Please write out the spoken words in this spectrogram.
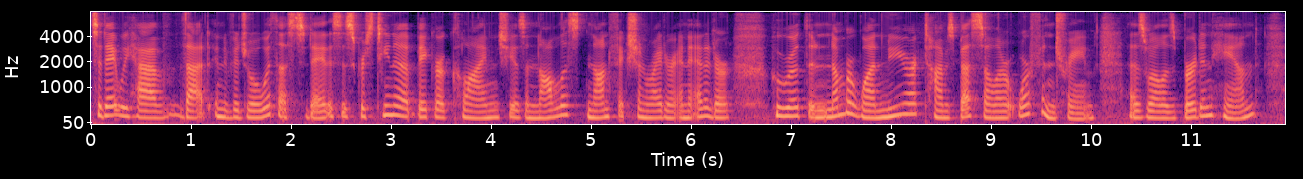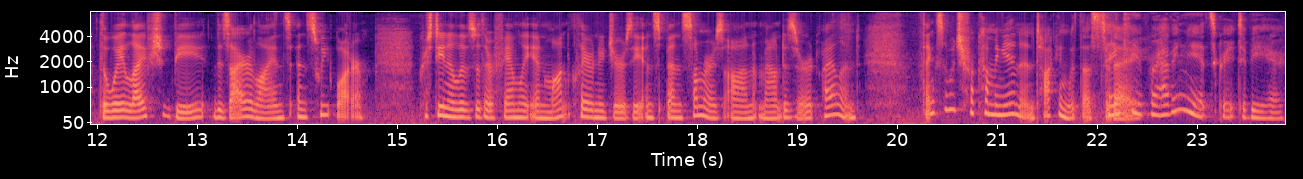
Today we have that individual with us today. This is Christina Baker Kline. She is a novelist, nonfiction writer, and editor who wrote the number one New York Times bestseller Orphan Train, as well as Bird in Hand, The Way Life Should Be, Desire Lines, and Sweetwater. Christina lives with her family in Montclair, New Jersey, and spends summers on Mount Desert Island. Thanks so much for coming in and talking with us today. Thank you for having me. It's great to be here.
